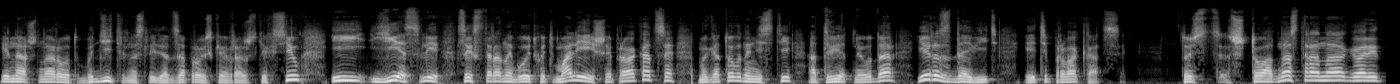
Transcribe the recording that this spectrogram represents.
и наш народ народ бдительно следят за происками вражеских сил, и если с их стороны будет хоть малейшая провокация, мы готовы нанести ответный удар и раздавить эти провокации. То есть, что одна страна говорит,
